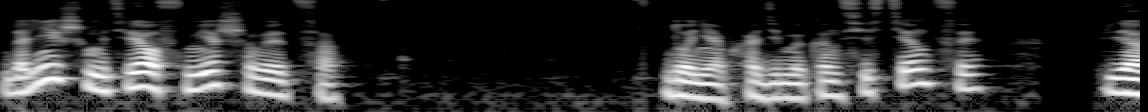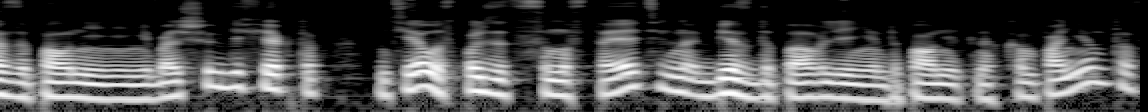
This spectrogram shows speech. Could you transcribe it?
В дальнейшем материал смешивается до необходимой консистенции. Для заполнения небольших дефектов материал используется самостоятельно, без добавления дополнительных компонентов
